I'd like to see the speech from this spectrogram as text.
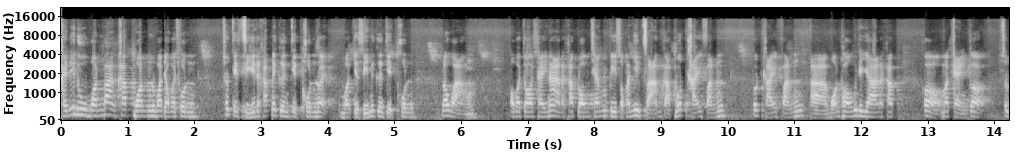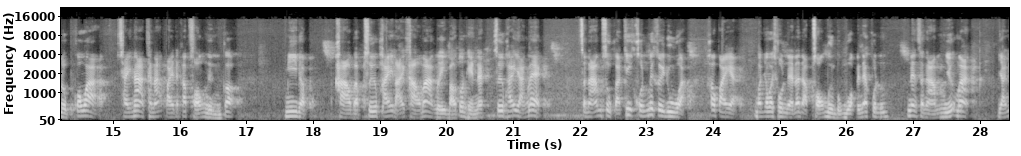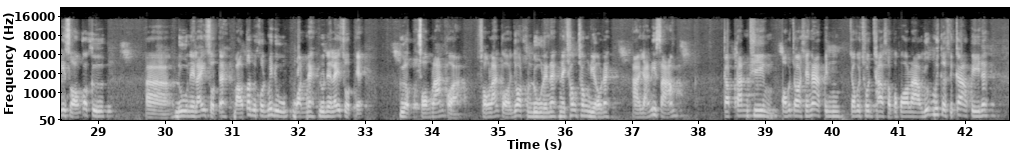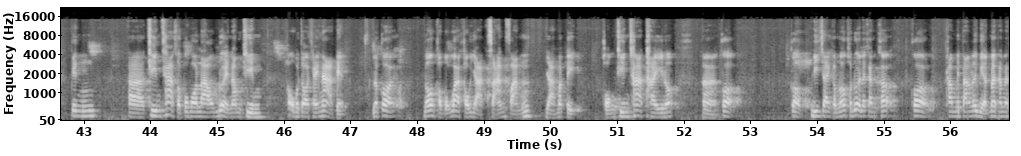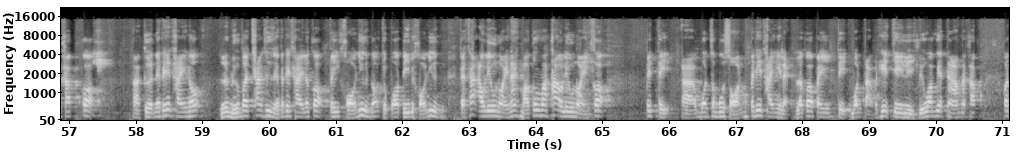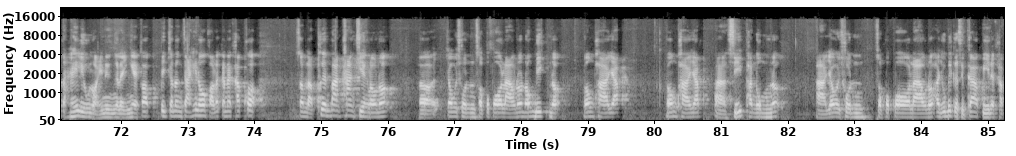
ใครได้ดูบอลบ้างครับ บอลวันเยาวชนชดเจ็ดสีนะครับ ไม่เกินเจ็ดคนด้วยบอลเจ็ดสีไม่เกินเจ็ดคน ระหว่างอบจชัยนาทนะครับรองแชมป์ปี 2023 กับรถขายฝัน รถขายฝันอ่าหมอนทองวิทยานะครับ ก็มาแข่งก็สรุปก็ว่าชัยนาทชนะไปนะครับ 2-1 ก็มีแบบข่าวแบบซื้อไพรส์หลายข่าวมากเลยเบาต้นเห็นนะซื้อไพรส์อย่างแรก สนามสุขอะที่คนไม่เคยดูอะเข้าไปอะบอลเยาวชนเนี่ยระดับ 20,000บวกๆเลยนะคนแน่นสนามเยอะมาก อย่างที่สองก็คือ ดูในไลฟ์สดนะเบาต้นเป็นคนไม่ดูบอลนะดูในไลฟ์สดเนี่ยเกือบ 2 ล้านกว่า 2 ล้านกว่ายอดคนดูเลยนะในช่องช่องเดียวนะอ่าอย่างที่ 3 กับตันทีมอบจชัยนาเป็นเยาวชนชาวสปปลาวยุคไม่เกิน19 ปีนะเป็นทีมชาติสปปลาวด้วยนำทีมเขาอบจชัยนาเนี่ยแล้วก็น้องเขาบอกว่าเขาอยากสารฝันอยากมาตะของทีมชาติไทยเนาะอ่าก็ก็ดีใจกับน้องเขาด้วยแล้วกันเขาก็ทำไปตามระเบียบมากนะครับ ก็เกิดในประเทศไทยเนาะ หรือว่าช่างชื่อเสียงประเทศไทยแล้วก็ไปขอยื่นเนาะจบปอตรีไปขอยื่น แต่ถ้าเอาเร็วหน่อยนะบอกต้นว่าถ้าเอาเร็วหน่อยก็ไปตะอ่าบอลสโมสรประเทศไทยนี่แหละ แล้วก็ไปตะบอลต่างประเทศเจลีกหรือว่าเวียดนามนะครับก็จะให้เร็วหน่อยนึงอะไรเงี้ยก็เป็นกำลังใจให้น้องขอแล้วกันนะครับ ก็สำหรับเพื่อนบ้านข้างเคียงเราเนาะเยาวชนสปปลาวเนาะน้องบิ๊กเนาะน้องพายับน้องพายับศรีพนมเนาะเยาวชนสปปลาวเนาะอายุไม่เกิน19 ปีนะครับ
